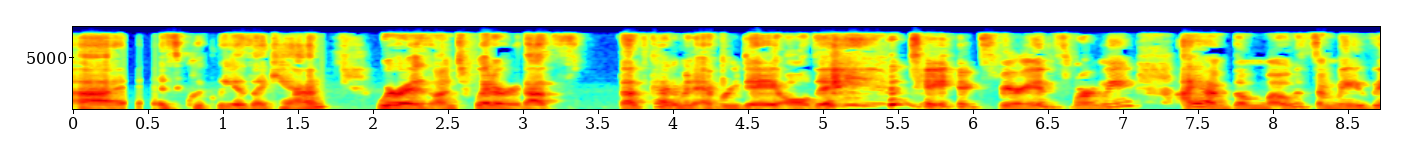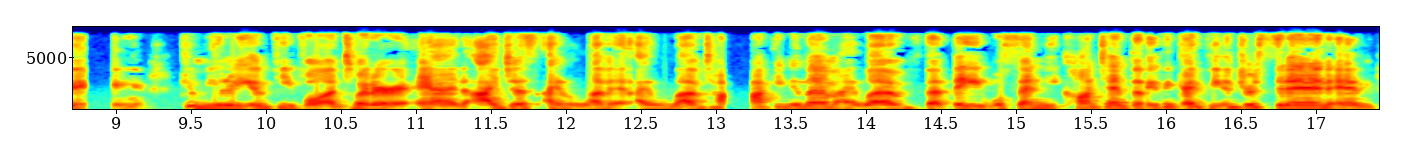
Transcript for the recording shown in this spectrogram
uh, as quickly as I can. Whereas on Twitter, that's that's kind of an everyday, all day day experience for me. I have the most amazing community of people on Twitter, and I just I love it. I love talking to them. I love that they will send me content that they think I'd be interested in, and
